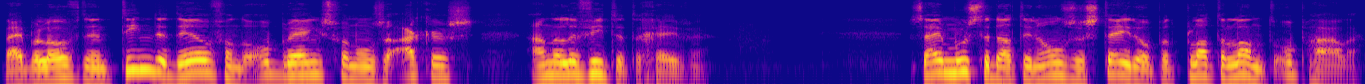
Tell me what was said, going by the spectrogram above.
Wij beloofden een tiende deel van de opbrengst van onze akkers aan de levieten te geven. Zij moesten dat in onze steden op het platteland ophalen.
